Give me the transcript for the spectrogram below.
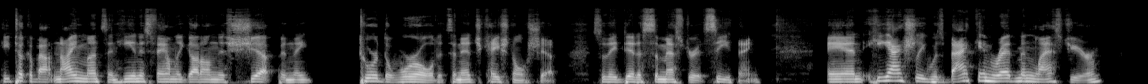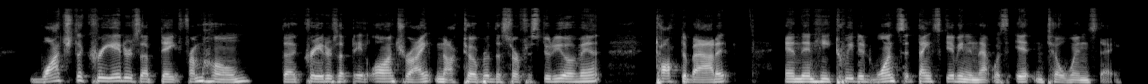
He took about nine months and he and his family got on this ship and they toured the world. It's an educational ship. So they did a semester at sea thing. And he actually was back in Redmond last year, watched the creators update from home, the creators update launch right in October, the Surface Studio event, talked about it. And then he tweeted once at Thanksgiving, and that was it until Wednesday.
